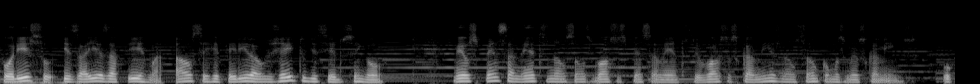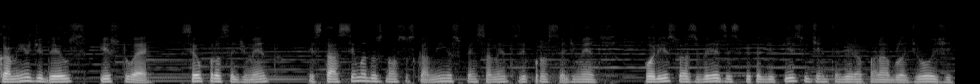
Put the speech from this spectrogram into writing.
Por isso, Isaías afirma, ao se referir ao jeito de ser do Senhor, meus pensamentos não são os vossos pensamentos, e vossos caminhos não são como os meus caminhos. O caminho de Deus, isto é, seu procedimento, está acima dos nossos caminhos, pensamentos e procedimentos. Por isso, às vezes, fica difícil de entender a parábola de hoje,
